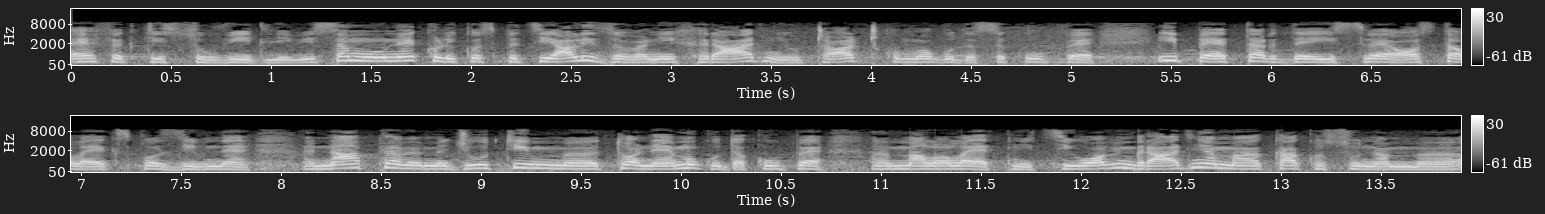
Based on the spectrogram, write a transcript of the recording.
efekti su vidljivi. Samo u nekoliko specijalizovanih radnji u Čačku mogu da se kupe i petarde i sve ostale eksplozivne naprave, međutim to ne mogu da kupe maloletnici. U ovim radnjama, kako su nam e,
